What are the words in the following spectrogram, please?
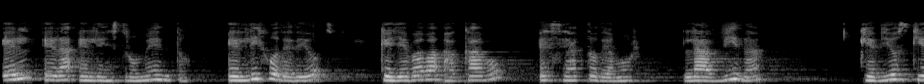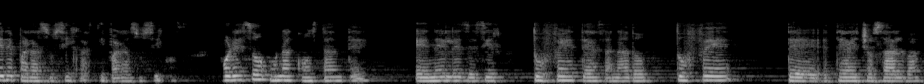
él era el instrumento, el Hijo de Dios que llevaba a cabo ese acto de amor, la vida que Dios quiere para sus hijas y para sus hijos. Por eso una constante en Él es decir, tu fe te ha sanado, tu fe te, te ha hecho salva,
